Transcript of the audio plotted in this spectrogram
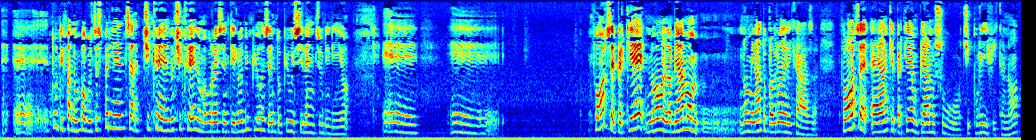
E, e, tutti fanno un po' questa esperienza, ci credo, ci credo, ma vorrei sentirlo di più e sento più il silenzio di Dio. E, forse perché non l'abbiamo nominato padrone di casa, forse è anche perché è un piano suo, ci purifica, no?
